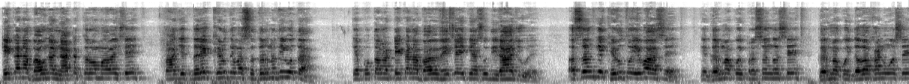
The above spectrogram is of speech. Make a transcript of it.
ટેકાના ભાવના નાટક કરવામાં આવે છે. પણ આજે દરેક ખેડૂત એવા સધર નથી હોતા કે પોતાના ટેકાના ભાવે વેચાય ત્યાં સુધી રાહ જુએ. અસંખ્ય ખેડૂતો એવા હશે કે ઘરમાં કોઈ પ્રસંગ હશે, ઘરમાં કોઈ દવાખાનું હશે,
